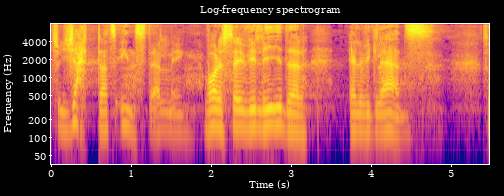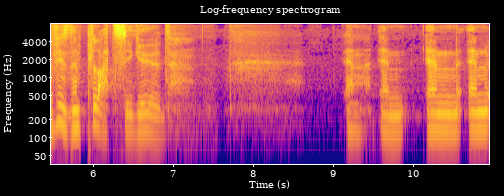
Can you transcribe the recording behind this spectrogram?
Så hjärtats inställning, vare sig vi lider eller vi gläds, så finns det en plats i Gud. En, en, en, en,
